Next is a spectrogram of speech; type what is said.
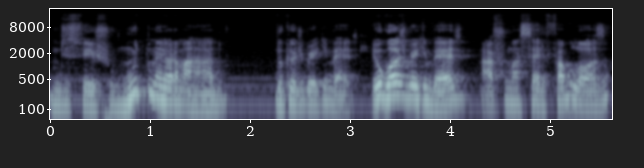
um desfecho muito melhor amarrado do que o de Breaking Bad. Eu gosto de Breaking Bad, acho uma série fabulosa.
